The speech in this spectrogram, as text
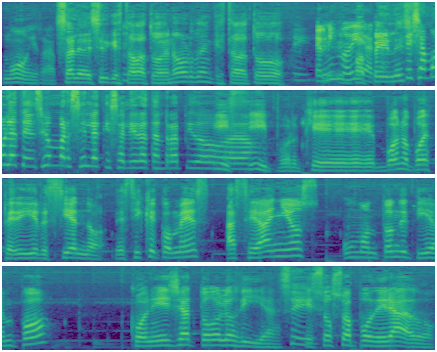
Muy rápido. sale a decir que estaba todo en orden, que estaba todo Sí. El mismo en día. papeles. ¿Te llamó la atención, Marcela, que saliera tan rápido? Sí, a- sí, porque vos no podés pedir siendo, decís que comés hace años un montón de tiempo con ella todos los días, Sí. que sos su apoderado,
